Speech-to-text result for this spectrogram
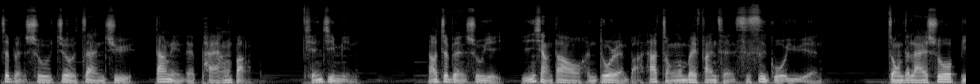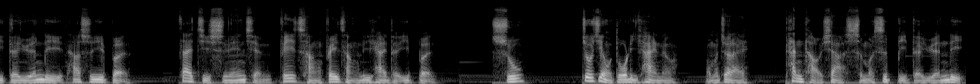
这本书就占据当年的排行榜前几名。然后这本书也影响到很多人吧，它总共被翻成十四国语言。总的来说，《彼得原理》它是一本在几十年前非常非常厉害的一本书，究竟有多厉害呢？我们就来探讨一下什么是彼得原理。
